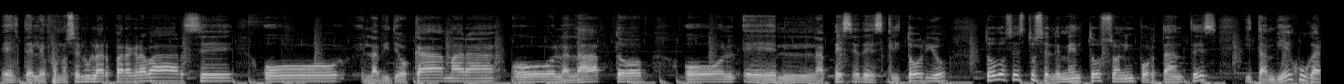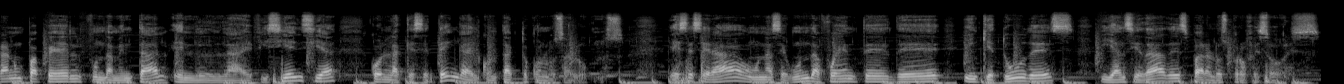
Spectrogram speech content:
el teléfono celular para grabarse, o la videocámara, o la laptop, o la PC de escritorio. Todos estos elementos son importantes y también jugarán un papel fundamental en la eficiencia con la que se tenga el contacto con los alumnos. Ese será una segunda fuente de inquietudes y ansiedades para los profesores.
